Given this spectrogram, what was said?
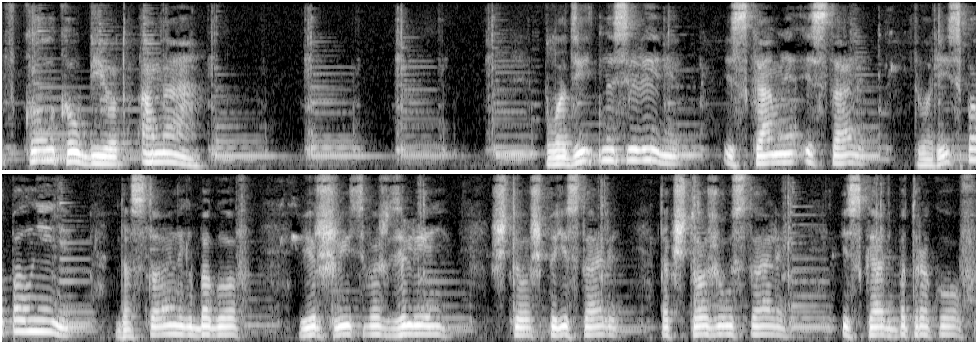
В колокол бьет она. Плодить население из камня и стали, Творить пополнение достойных богов, Вершить вожделение. Что ж перестали, так что же устали Искать батраков?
